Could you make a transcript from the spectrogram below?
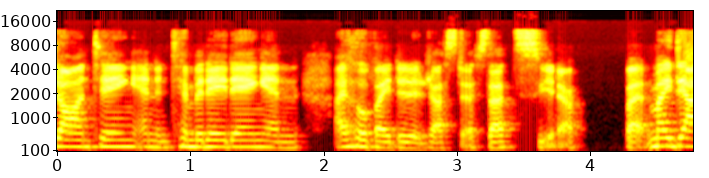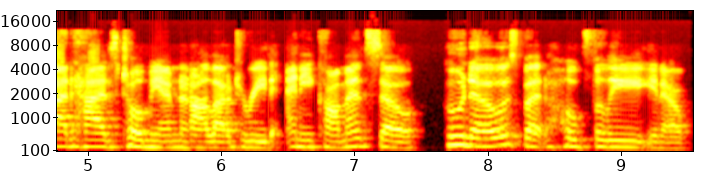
daunting and intimidating and i hope i did it justice that's you know but my dad has told me i'm not allowed to read any comments so who knows but hopefully you know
